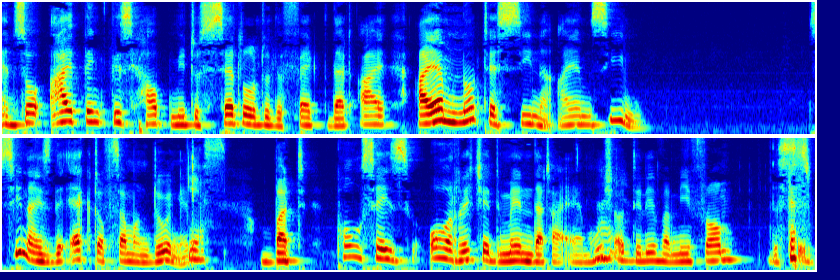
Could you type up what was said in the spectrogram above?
And so I think this helped me to settle to the fact that I I am not a sinner, I am sin. Sinner is the act of someone doing it. Yes. But Paul says, Oh wretched man that I am, who shall deliver me from the sin?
